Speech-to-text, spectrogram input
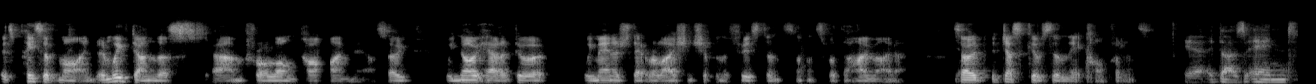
it's peace of mind. And we've done this um, for a long time now. So we know how to do it. We manage that relationship in the first instance with the homeowner. So it just gives them that confidence. Yeah, it does. And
